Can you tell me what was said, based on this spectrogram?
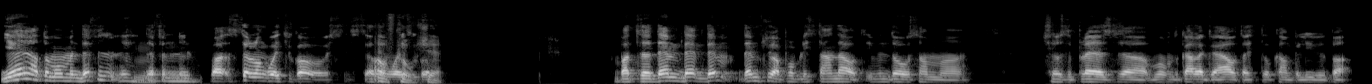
Yeah, at the moment, definitely, Mm. definitely. But still a long way to go. Obviously. Still a long Of way course, to go. yeah. But uh, them, them, them, them two are probably stand out. Even though some uh, Chelsea players uh, want Gallagher out, I still can't believe it. But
